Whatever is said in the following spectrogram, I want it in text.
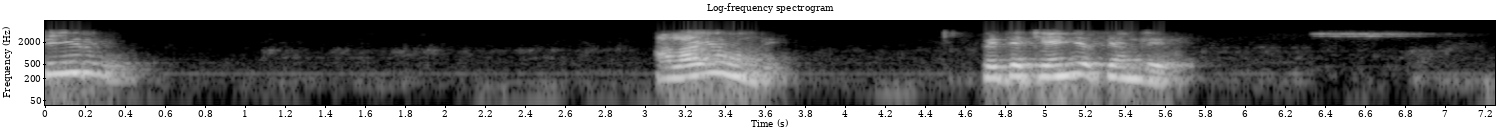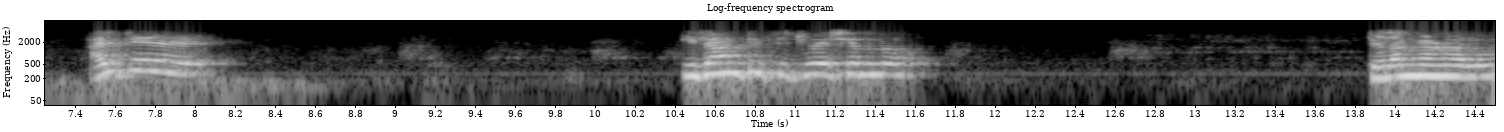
తీరు అలాగే ఉంది. పెద్ద చేంజెస్ ఏం లేవు. అయితే ఇలాంటి సిచ్యువేషన్లో తెలంగాణలో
